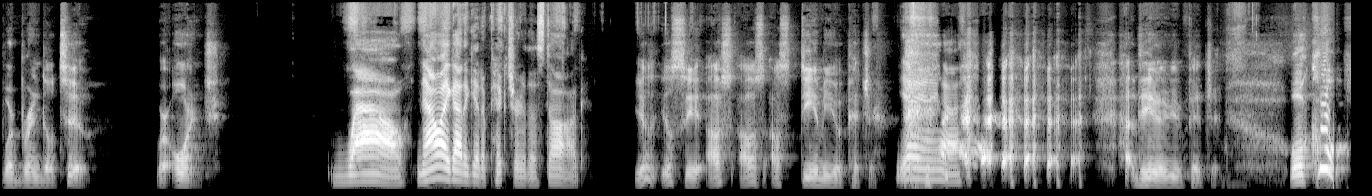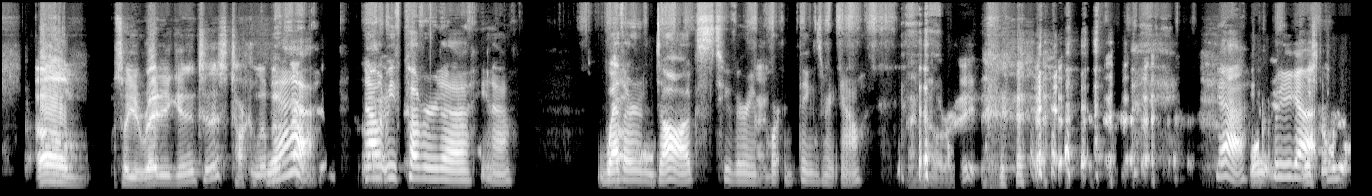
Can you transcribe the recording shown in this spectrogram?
were brindle too, were orange. Wow. Now I got to get a picture of this dog. You'll you'll see it. I'll I'll I'll DM you a picture. Yeah, yeah, yeah. I'll DM you a picture. Well, cool. Um, so you ready to get into this? Talk a little bit. Yeah. Now All that we've covered, uh, you know, weather and dogs, two very I'm- important things right now. I know, right? Yeah. well, what do you well, got? some of the,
